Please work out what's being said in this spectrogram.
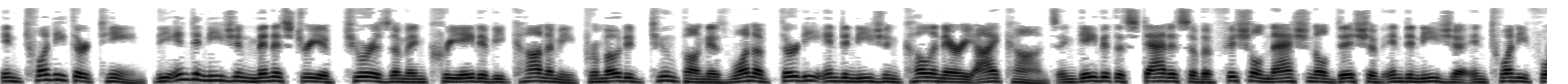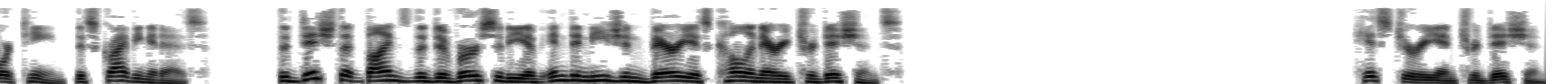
In 2013, the Indonesian Ministry of Tourism and Creative Economy promoted tumpeng as one of 30 Indonesian culinary icons and gave it the status of official national dish of Indonesia in 2014, describing it as the dish that binds the diversity of Indonesian various culinary traditions. History and tradition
